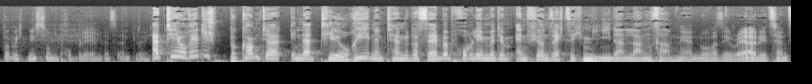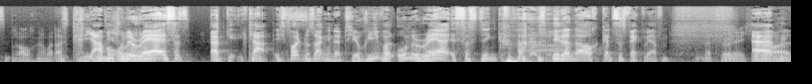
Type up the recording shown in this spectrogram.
glaube ich, nicht so ein Problem letztendlich. Ja, theoretisch bekommt ja in der Theorie Nintendo dasselbe Problem mit dem N64 Mini dann langsam. Ja, nur weil sie Rare-Lizenzen brauchen, aber das kriegen Ja, aber ohne Rare ist das. Okay, klar, ich wollte nur sagen in der Theorie, weil ohne Rare ist das Ding quasi dann auch, kannst es wegwerfen. Natürlich. Ähm, aber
